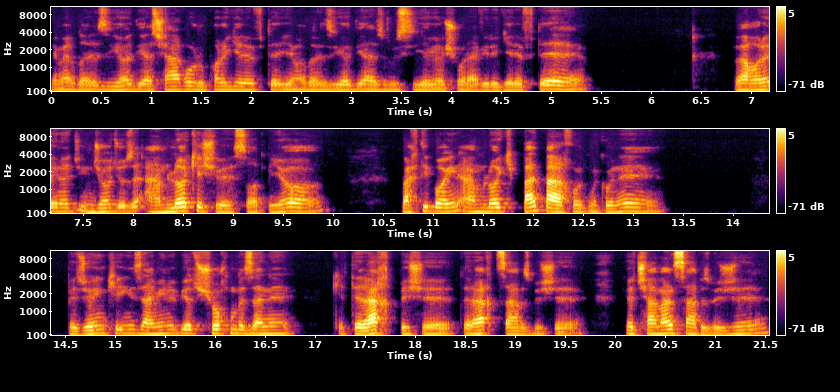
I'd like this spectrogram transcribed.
یه مقدار زیادی از شرق اروپا رو گرفته یه مقدار زیادی از روسیه یا شوروی رو گرفته و حالا اینا اینجا جز املاکش به حساب میاد. وقتی با این املاک بد برخورد می‌کنه به جای اینکه این زمین رو بیاد شخم بزنه که درخت بشه درخت سبز بشه یا چمن سبز بشه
